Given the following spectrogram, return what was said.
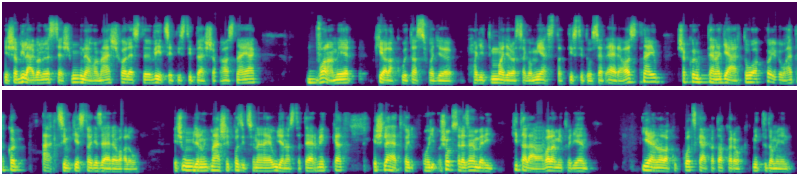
és a világon összes mindenhol máshol ezt WC tisztításra használják. Valamiért kialakult az, hogy, hogy itt Magyarországon mi ezt a tisztítószert erre használjuk, és akkor utána a gyártó, akkor jó, hát akkor átcímkézte, hogy ez erre való és ugyanúgy máshogy pozícionálja ugyanazt a terméket, és lehet, hogy, hogy sokszor az ember így kitalál valamit, hogy ilyen, ilyen alakú kockákat akarok, mit tudom én,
